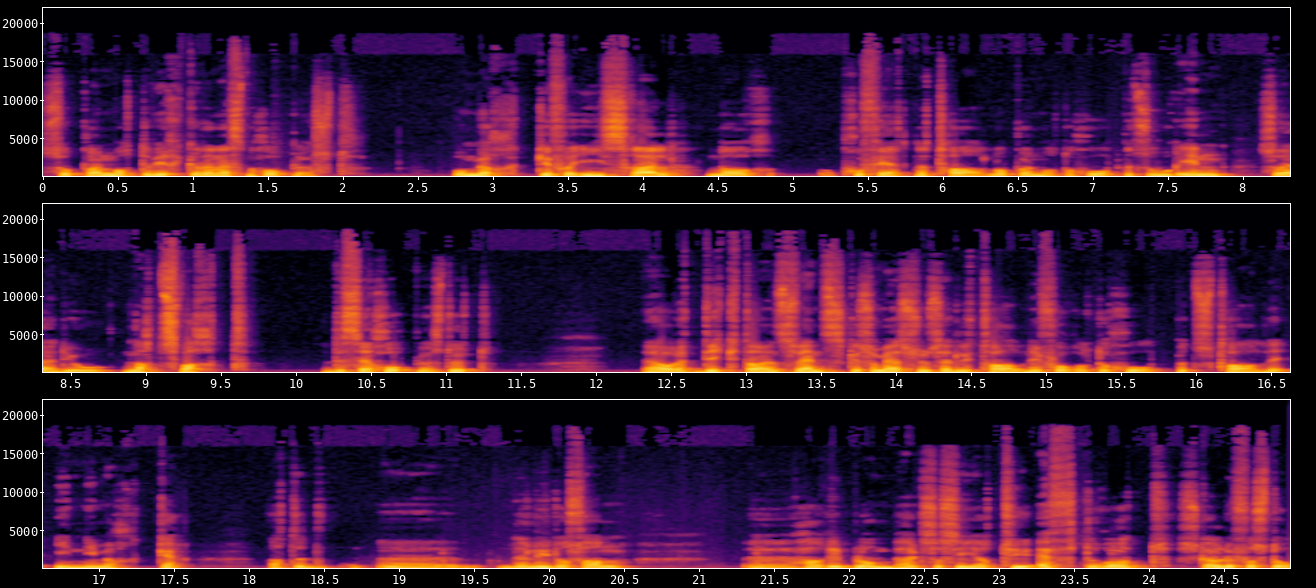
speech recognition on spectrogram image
så på en måte virker det nesten håpløst. Og mørket for Israel når profetene taler på en måte håpets ord inn, så er det jo nattsvart. Det ser håpløst ut. Jeg har et dikt av en svenske som jeg syns er litt talende i forhold til håpets tale inn i mørket. At det, uh, det lyder sånn uh, Harry Blomberg som sier Ty efteråt skal du forstå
